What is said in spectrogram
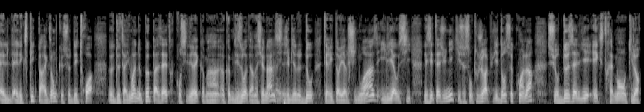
elle, elle, explique par exemple que ce détroit euh, de Taïwan ne peut pas être considéré comme, un, comme des eaux internationales. Il s'agit bien de d'eau territoriale chinoise. Il y a aussi les États-Unis qui se sont toujours appuyés dans ce coin-là sur deux alliés extrêmement qui leur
